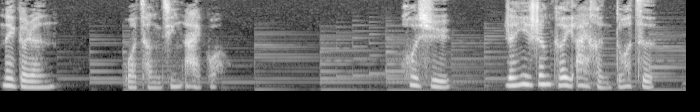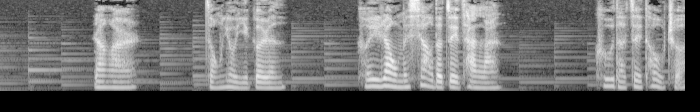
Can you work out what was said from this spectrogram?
那个人我曾经爱过。或许，人一生可以爱很多次，然而。总有一个人，可以让我们笑得最灿烂，哭得最透彻，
